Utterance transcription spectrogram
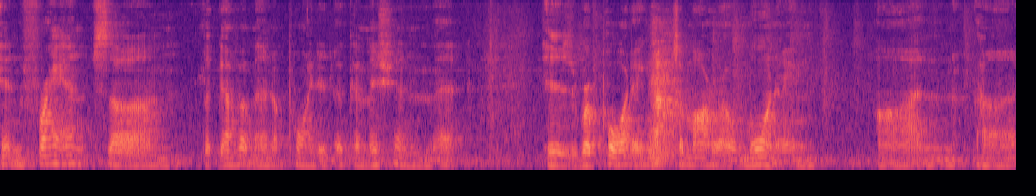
in France, um, the government appointed a commission that is reporting tomorrow morning on uh,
